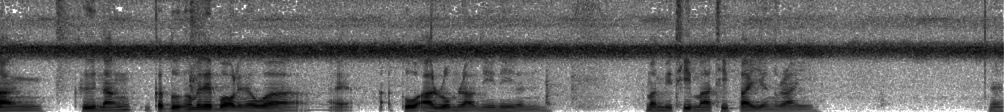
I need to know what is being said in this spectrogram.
ต่างคือหนังกระตูนเขาไม่ได้บอกเลยนะว่าตัวอารมณ์เหล่านี้นี่มันมันมีที่มาที่ไปอย่างไร นะ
